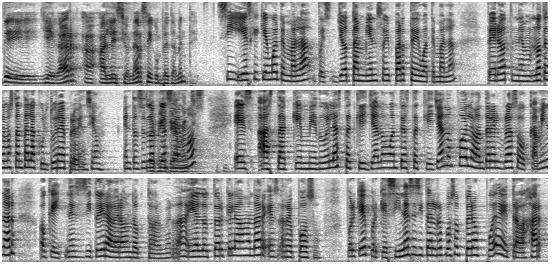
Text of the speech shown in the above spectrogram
de llegar a, a lesionarse completamente. Sí, y es que aquí en Guatemala, pues yo también soy parte de Guatemala, pero no tenemos tanta la cultura de prevención. Entonces lo que hacemos es hasta que me duele, hasta que ya no aguante, hasta que ya no puedo levantar el brazo o caminar, ok, necesito ir a ver a un doctor, ¿verdad? Y el doctor que le va a mandar es reposo. ¿Por qué? Porque sí necesita el reposo, pero puede trabajar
